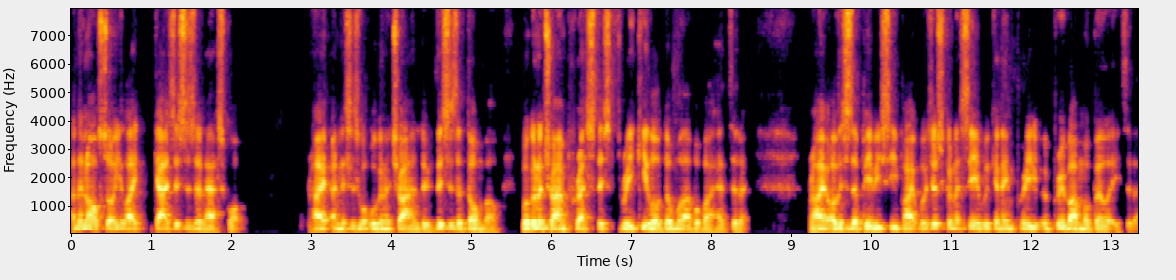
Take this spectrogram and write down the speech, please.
And then also you're like, guys, this is an air squat, right? And this is what we're going to try and do. This is a dumbbell. We're going to try and press this three kilo dumbbell above our head today right? Or this is a PVC pipe. We're just going to see if we can improve improve our mobility today.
